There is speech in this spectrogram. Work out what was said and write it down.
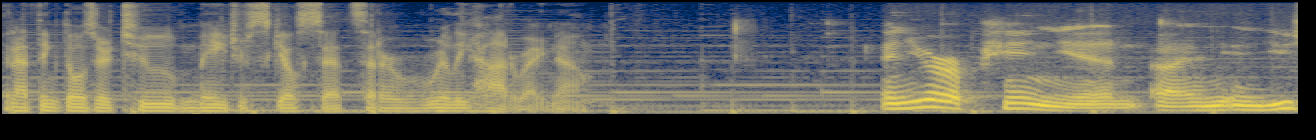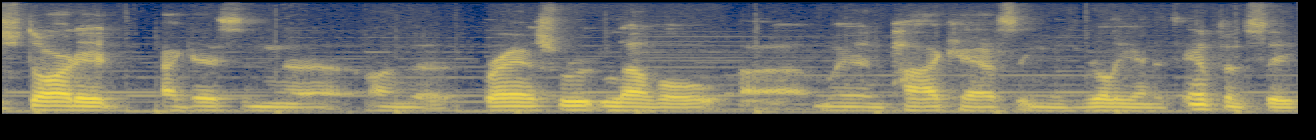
and I think those are two major skill sets that are really hot right now. In your opinion, uh, and, and, you started, I guess, in the, on the grassroots level uh, when podcasting was really in its infancy.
